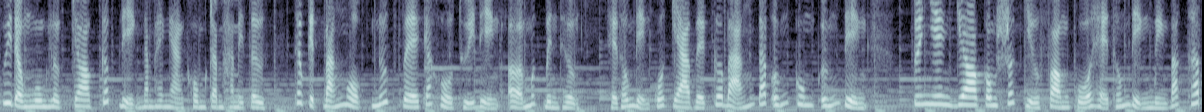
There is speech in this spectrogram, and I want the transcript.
huy động nguồn lực cho cấp điện năm 2024. Theo kịch bản 1, nước về các hồ thủy điện ở mức bình thường. Hệ thống điện quốc gia về cơ bản đáp ứng cung ứng điện Tuy nhiên, do công suất dự phòng của hệ thống điện miền Bắc thấp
